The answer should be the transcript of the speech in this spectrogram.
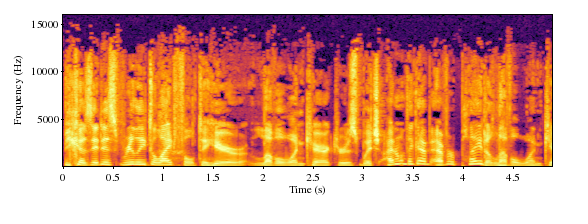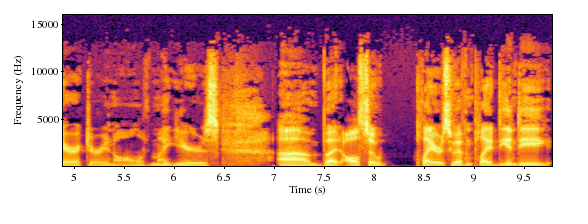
because it is really delightful to hear level one characters, which I don't think I've ever played a level one character in all of my years. Um, but also players who haven't played D and D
